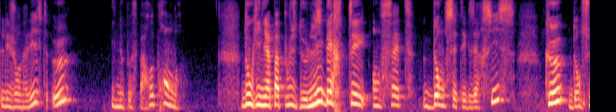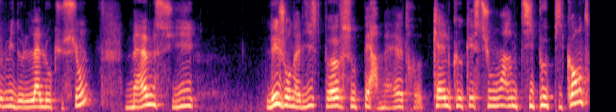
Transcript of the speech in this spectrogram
les journalistes, eux, ils ne peuvent pas reprendre. Donc il n'y a pas plus de liberté en fait dans cet exercice que dans celui de l'allocution, même si les journalistes peuvent se permettre quelques questions un petit peu piquantes,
